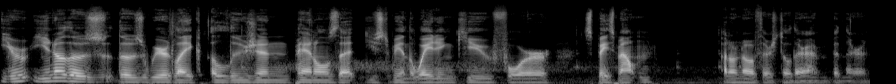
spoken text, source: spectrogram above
you you know those those weird like illusion panels that used to be in the waiting queue for Space Mountain. I don't know if they're still there. I haven't been there in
